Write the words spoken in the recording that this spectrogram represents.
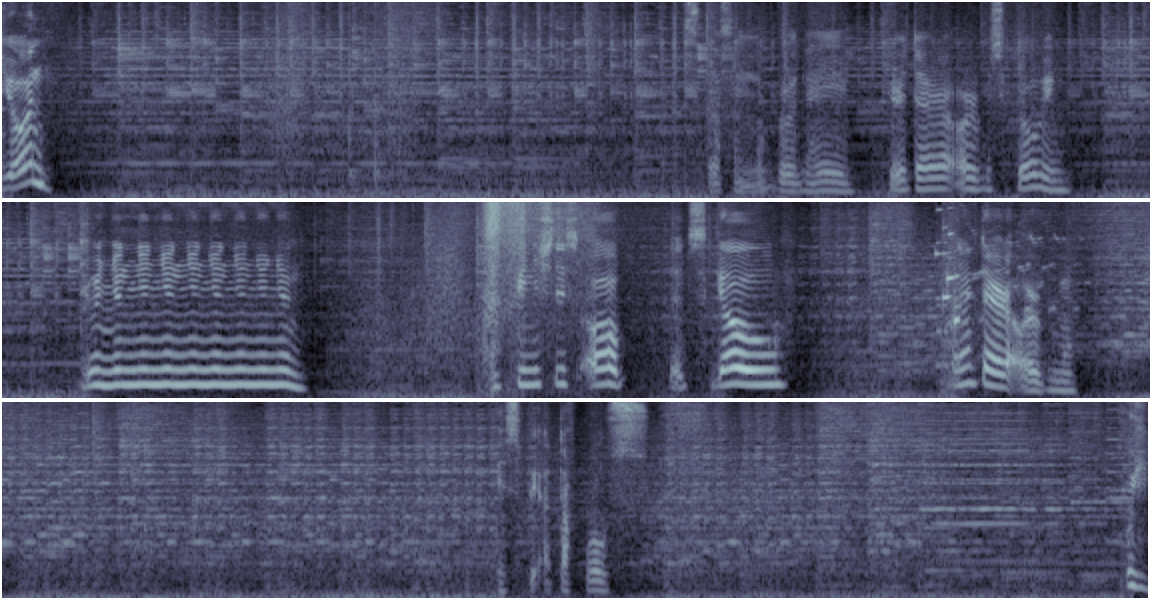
Yun! Look good. Hey, your Terra Orb is growing. Yun, yun, yun, yun, yun, yun, yun, yun, yun. And finish this up. Let's go. Anong Terra Orb mo? SP Attack Rose. Uy,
